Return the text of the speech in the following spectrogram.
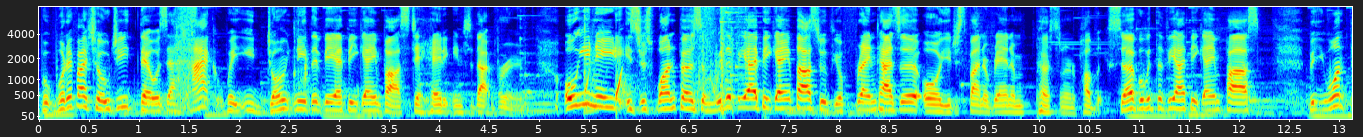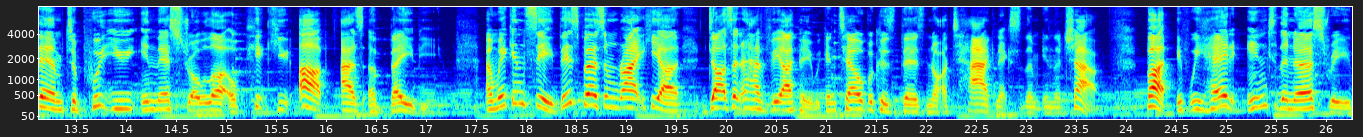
But what if I told you there was a hack where you don't need the VIP Game Pass to head into that room? All you need is just one person with a VIP Game Pass, so if your friend has it, or you just find a random person on a public server with the VIP Game Pass, but you want them to put you in their stroller or pick you up as a baby. And we can see this person right here doesn't have VIP. We can tell because there's not a tag next to them in the chat. But if we head into the nursery,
